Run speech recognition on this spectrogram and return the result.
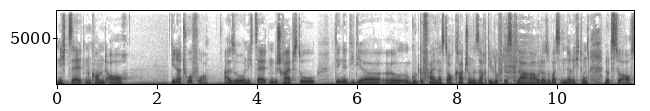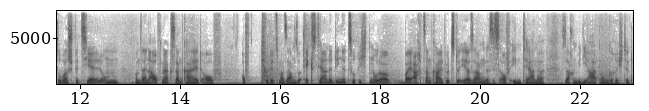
nicht selten kommt auch die Natur vor. Also nicht selten beschreibst du Dinge, die dir äh, gut gefallen. Hast du auch gerade schon gesagt, die Luft ist klarer oder sowas in der Richtung. Nutzt du auch sowas speziell, um, um deine Aufmerksamkeit auf, auf, ich würde jetzt mal sagen, so externe Dinge zu richten? Oder bei Achtsamkeit würdest du eher sagen, das ist auf interne Sachen wie die Atmung gerichtet?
